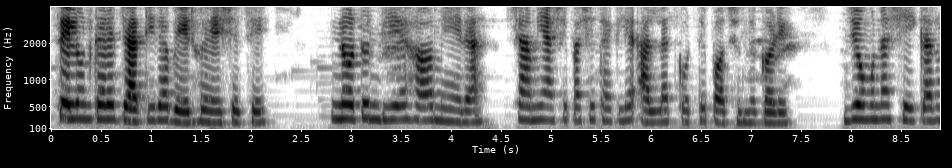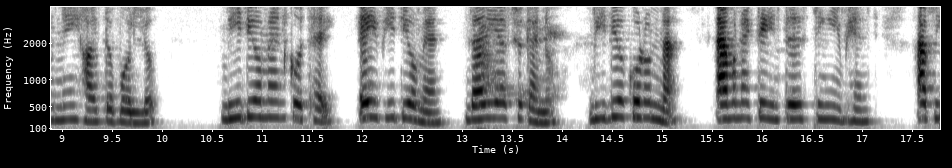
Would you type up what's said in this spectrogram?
সেলুনকারের যাত্রীরা বের হয়ে এসেছে। নতুন বিয়ে হওয়া মেয়েরা, স্বামী আশেপাশে থাকলে আহ্লাদ করতে পছন্দ করে। যমুনা সেই কারণেই হয়তো বলল, ভিডিও ম্যান কোথায়? এই ভিডিও ম্যান, দাঁড়িয়ে আছো কেন? ভিডিও করুন না। এমন একটা ইন্টারেস্টিং ইভেন্ট আপনি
